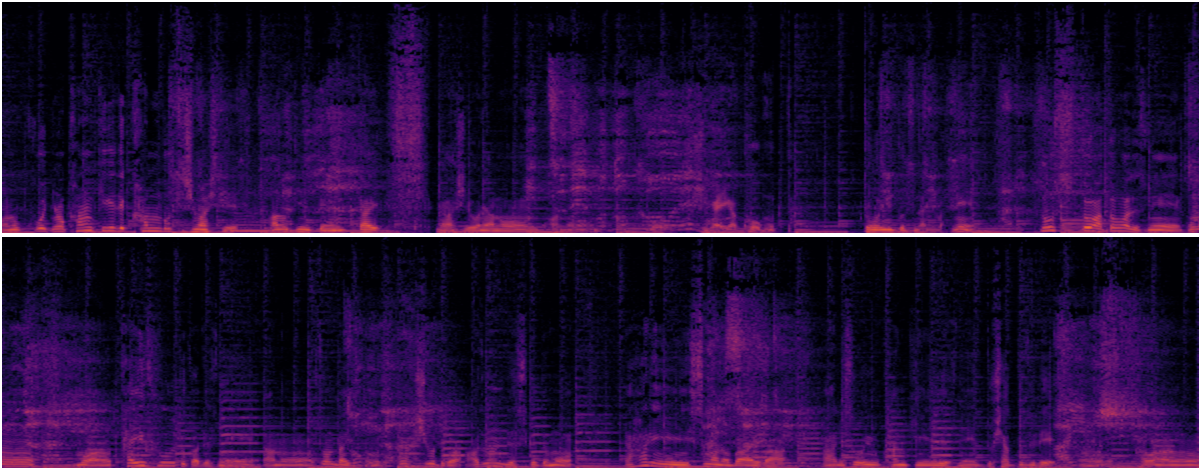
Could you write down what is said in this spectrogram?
あの工事の関係で陥没しまして、あの近辺一帯が非常にあのあの被害が被ったということになりますね。そうすると、あとはですね、このもうあの台風とかですね、あのその台風とかあるんですけども、やはり須磨の場合は、やはりそういう関係でですね、土砂崩れ、あの川の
